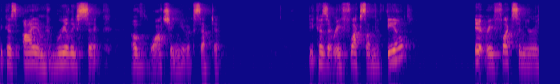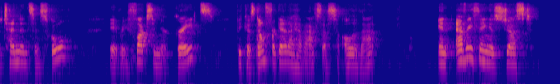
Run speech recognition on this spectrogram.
Because I am really sick of watching you accept it because it reflects on the field, it reflects in your attendance in school, It reflects in your grades because don't forget, I have access to all of that. And everything is just,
